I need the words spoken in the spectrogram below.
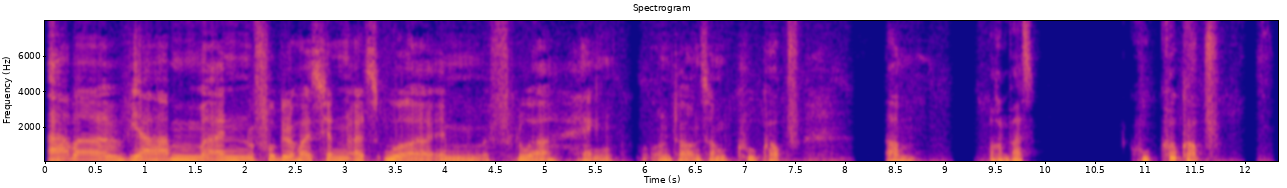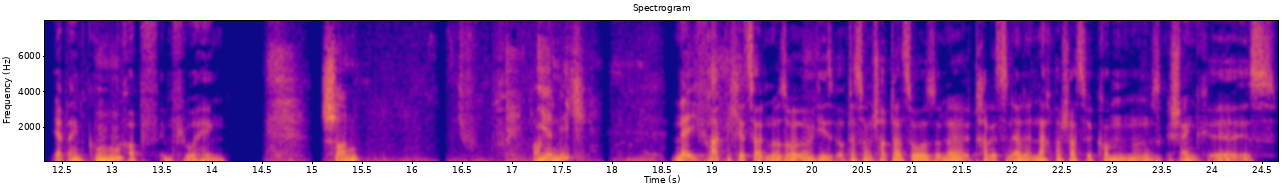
Aber wir haben ein Vogelhäuschen als Uhr im Flur hängen unter unserem Kuhkopf. Ähm, Warum was? Kuhkopf? Kuhkopf. Ihr habt einen Kuhkopf mhm. im Flur hängen. Schon. Ihr nicht? Ne, ich frage mich jetzt halt nur so, wie, ob das so in Schottland so, so eine traditionelle Nachbarschaftswillkommensgeschenk äh, ist.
